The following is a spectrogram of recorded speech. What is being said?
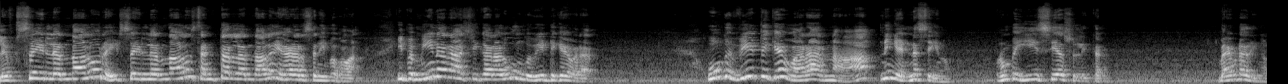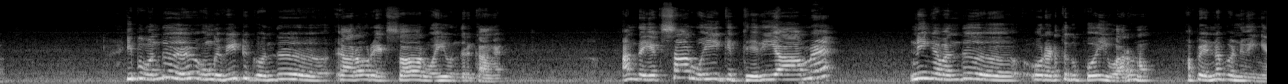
லெஃப்ட் சைடில் இருந்தாலும் ரைட் சைடில் இருந்தாலும் சென்டரில் இருந்தாலும் ஏழரை சனி பகவான். இப்போ மீன ராசிக்காரர்களுக்கு உங்கள் வீட்டுக்கே வரார். உங்கள் வீட்டுக்கே வரார்னா நீங்கள் என்ன செய்யணும்? ரொம்ப ஈஸியாக சொல்லித்தரேன் பயப்படாதீங்க. இப்போ வந்து உங்கள் வீட்டுக்கு வந்து யாரோ ஒரு எக்ஸ்ஆர் ஒய் வந்திருக்காங்க. அந்த எக்ஸ்ஆர் ஒய்க்கு தெரியாமல் நீங்கள் வந்து ஒரு இடத்துக்கு போய் வரணும். அப்போ என்ன பண்ணுவீங்க?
